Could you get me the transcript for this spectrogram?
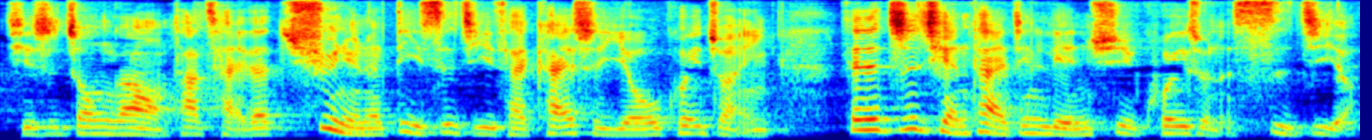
其实中钢它才在去年的第四季才开始由亏转盈，在这之前它已经连续亏损了四季了。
